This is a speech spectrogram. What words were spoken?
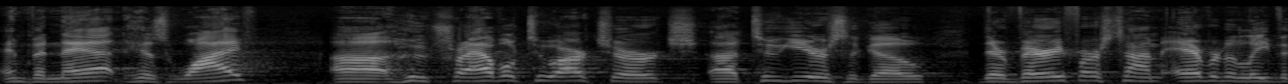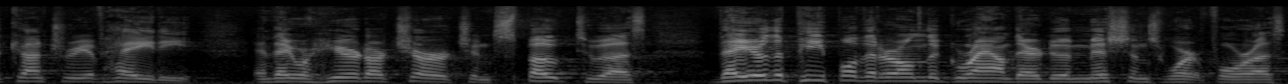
and Vanette, his wife, uh, who traveled to our church uh, two years ago, their very first time ever to leave the country of Haiti. And they were here at our church and spoke to us. They are the people that are on the ground there doing missions work for us.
